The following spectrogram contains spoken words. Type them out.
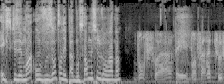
Excusez-moi, on vous entendait pas. Bonsoir, monsieur le grand rabbin. Bonsoir et bonsoir à tous.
